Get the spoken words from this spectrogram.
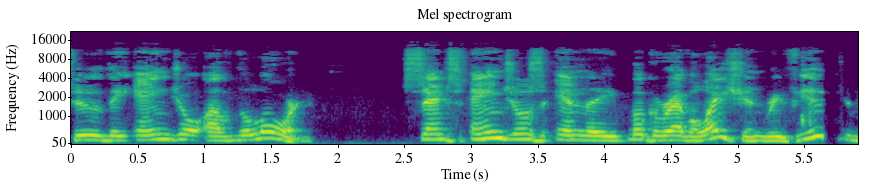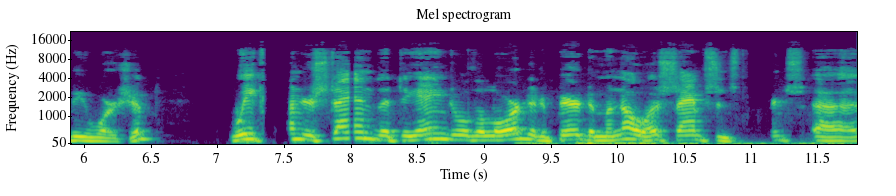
to the angel of the Lord since angels in the book of Revelation refuse to be worshiped, we can understand that the angel of the Lord that appeared to Manoah, Samson's parents, uh,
